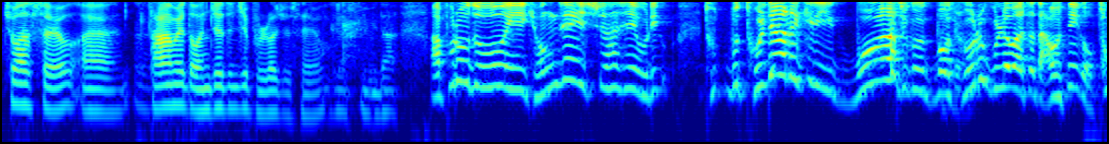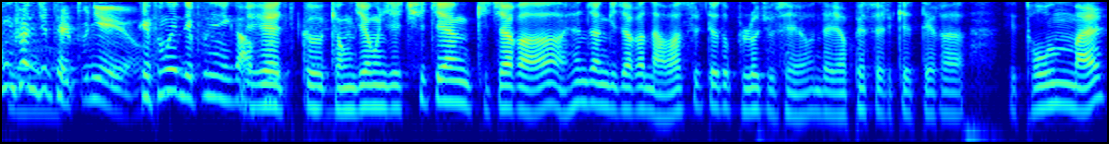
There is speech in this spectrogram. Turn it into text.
좋았어요. 예, 다음에도 언제든지 불러주세요. 그렇습니다. 앞으로도 이 경제 이슈 사실 우리 도, 뭐 돌대가리끼리 모여가지고 뭐 돌을 굴려봤자 나온 얘기가 없어요. 통편집 될 뿐이에요. 그냥 통편될 뿐이니까. 앞으로 이게 그 경제 문제 취재한 기자가 현장 기자가 나왔을 때도 불러주세요. 근데 옆에서 이렇게 내가 도움말 또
